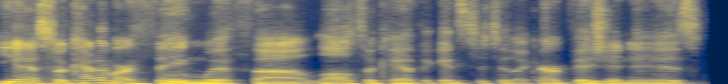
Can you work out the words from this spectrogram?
Yeah, so kind of our thing with uh, La Catholic Institute, like our vision is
